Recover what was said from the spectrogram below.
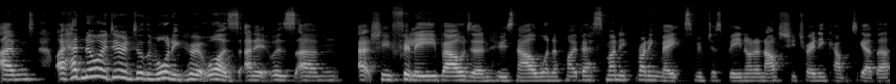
And I had no idea until the morning who it was. And it was um, actually Phily Bowden, who's now one of my best money, running mates. We've just been on an altitude training camp together.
